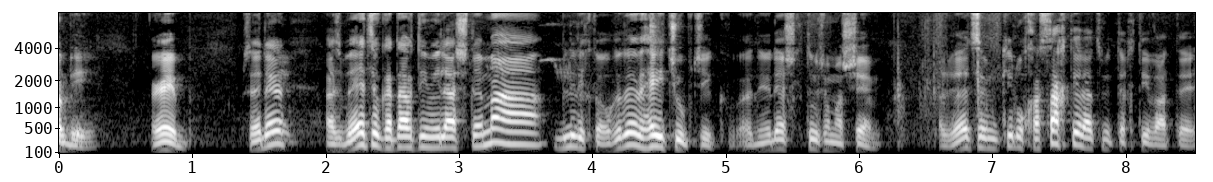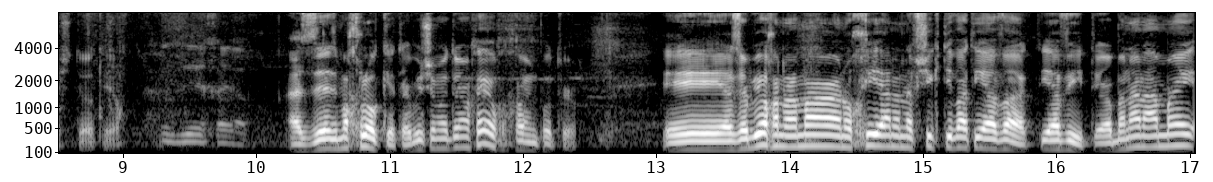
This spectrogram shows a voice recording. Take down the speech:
רבי, רב, בסדר? אז בעצם כתבתי מילה שלמה בלי לכתוב, כותב היי צ'ופצ'יק, ואני יודע שכתוב שם השם. אז בעצם כאילו חסכתי לעצמי את הכתיבת אה, שתי אותיות. אז זה מחלוקת, רבי שמעון יותר מחייב, חכמים פוטר. אה, אז רבי יוחנן אמר, אנוכי אנא נפשי כתיבת יהבית. רבנן אמרי,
